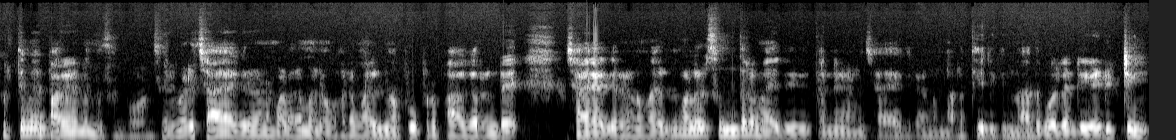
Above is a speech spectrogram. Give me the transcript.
കൃത്യമായി പറയേണ്ടുന്ന സംഭവമാണ്. സിനിമയുടെ ഛായാഗ്രഹണം വളരെ മനോഹരമായിരുന്നു. അപ്പു പ്രഭാകറിന്റെ ഛായാഗ്രഹണമായിരുന്നു. വളരെ സുന്ദരമായ രീതിയിൽ തന്നെയാണ് ഛായാഗ്രഹണം നടത്തിയിരിക്കുന്നത്. അതുപോലെ തന്നെ എഡിറ്റിംഗ്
